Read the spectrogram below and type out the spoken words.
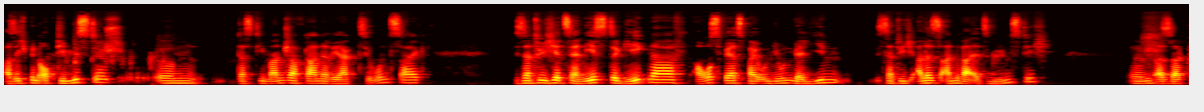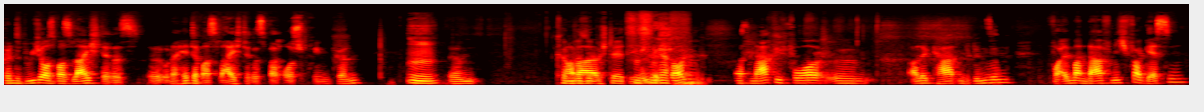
Also ich bin optimistisch, ähm, dass die Mannschaft da eine Reaktion zeigt. Ist natürlich jetzt der nächste Gegner auswärts bei Union Berlin, ist natürlich alles andere als günstig. Ähm, also da könnte durchaus was leichteres äh, oder hätte was leichteres bei rausspringen können. Mhm. Ähm, Können wir so aber bestätigen. Ich denke schon, dass nach wie vor äh, alle Karten drin sind. Vor allem, man darf nicht vergessen,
